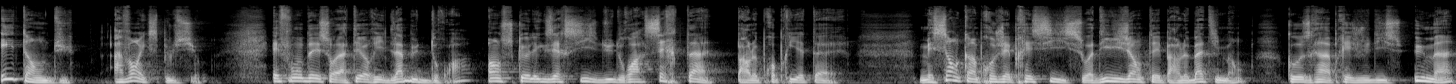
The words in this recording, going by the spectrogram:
étendu avant expulsion est fondée sur la théorie de l'abus de droit, en ce que l'exercice du droit certain par le propriétaire, mais sans qu'un projet précis soit diligenté par le bâtiment, causerait un préjudice humain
